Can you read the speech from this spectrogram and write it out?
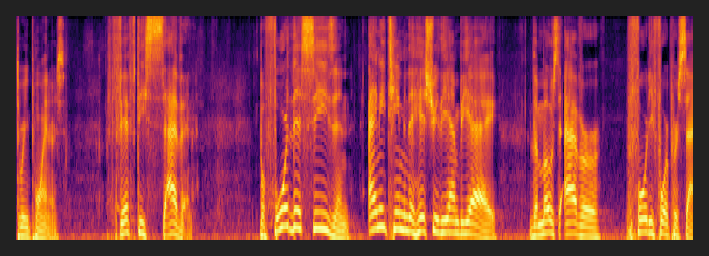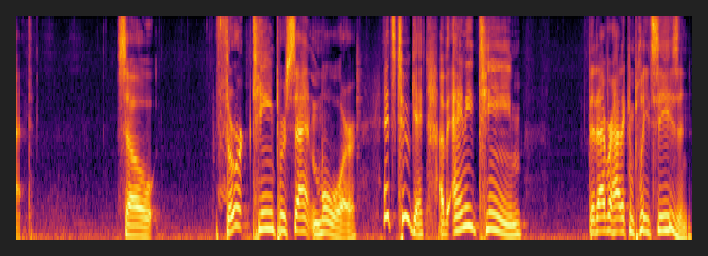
three pointers. 57. Before this season, any team in the history of the NBA, the most ever, 44%. So 13% more. It's two games of any team that ever had a complete season.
